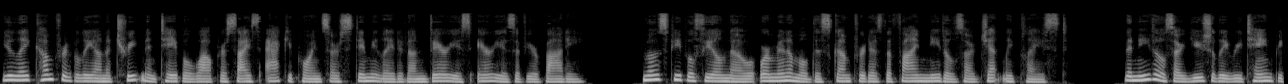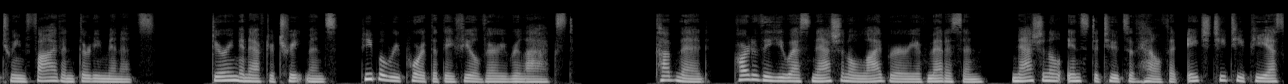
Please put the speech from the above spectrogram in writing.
you lay comfortably on a treatment table while precise acupoints are stimulated on various areas of your body. Most people feel no or minimal discomfort as the fine needles are gently placed. The needles are usually retained between 5 and 30 minutes. During and after treatments, people report that they feel very relaxed. PubMed, part of the U.S. National Library of Medicine, National Institutes of Health at https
